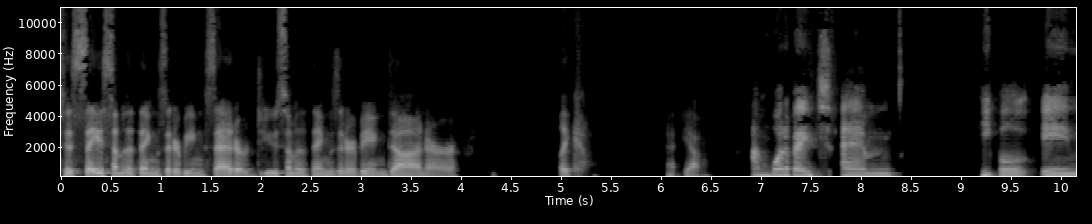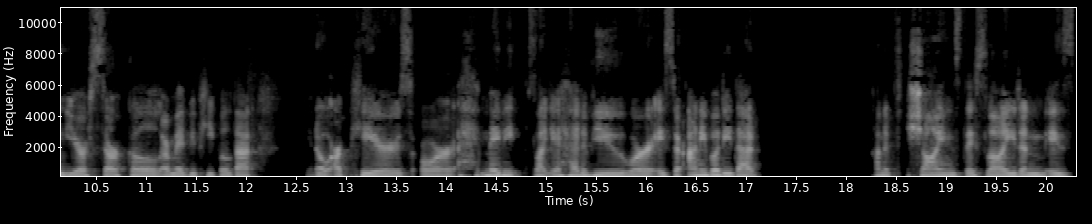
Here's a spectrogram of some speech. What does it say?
to say some of the things that are being said or do some of the things that are being done or like yeah. And what about um people in your circle or maybe people that you know are peers or maybe slightly ahead of you or is there anybody that kind of shines this light and is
